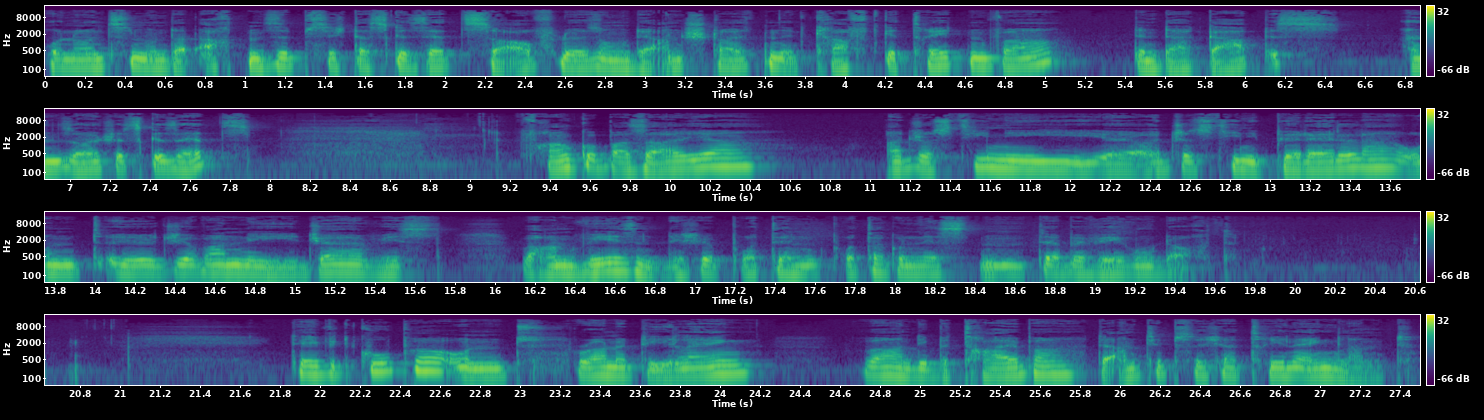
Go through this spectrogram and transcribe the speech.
wo 1978 das Gesetz zur Auflösung der Anstalten in Kraft getreten war, denn da gab es ein solches Gesetz. Franco Basaglia, Agostini, äh, Agostini Pirella und äh, Giovanni Gervis waren wesentliche Protagonisten der Bewegung dort. David Cooper und Ronald D. Lang waren die Betreiber der Antipsychiatrie in England.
